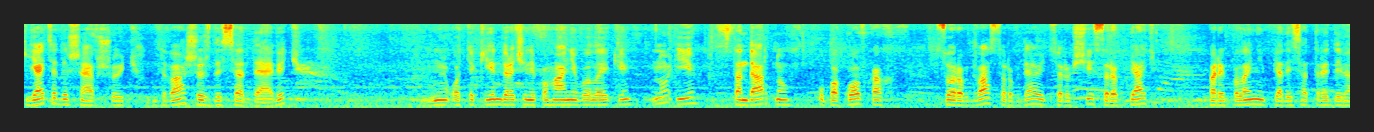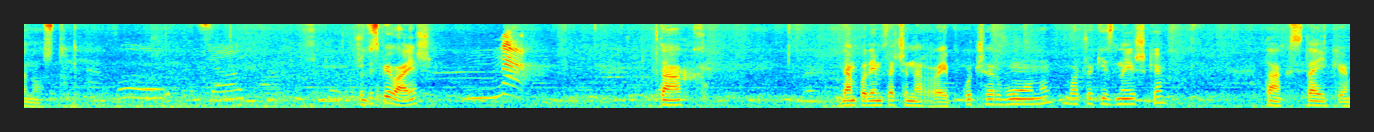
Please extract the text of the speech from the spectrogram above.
Яйця дешевшують 2,69. Ну, От такі, до речі, непогані великі. Ну і стандартно в упаковках 42, 49, 46, 45, перепелені 53,90. Що ти співаєш? Так. Йдемо подивимося ще на рибку червону. Бачу, які знижки. Так, стейки.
